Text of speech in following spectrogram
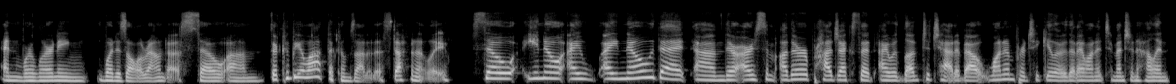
and we're learning what is all around us. So um, there could be a lot that comes out of this, definitely. So you know, I I know that um, there are some other projects that I would love to chat about. One in particular that I wanted to mention, Helen,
